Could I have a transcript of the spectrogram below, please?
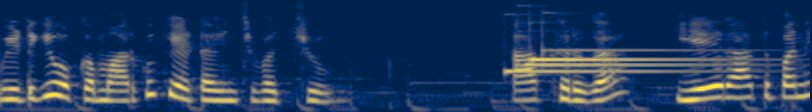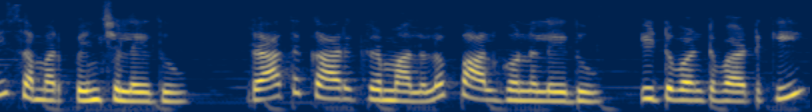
వీటికి ఒక మార్కు కేటాయించవచ్చు. ఆఖరుగా ఏ రాత పని సమర్పించలేదు. రాత కార్యక్రమాలలో పాల్గొనలేదు. ఇటువంటి వాటికి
